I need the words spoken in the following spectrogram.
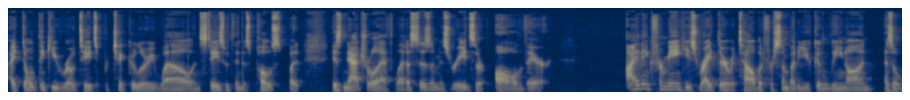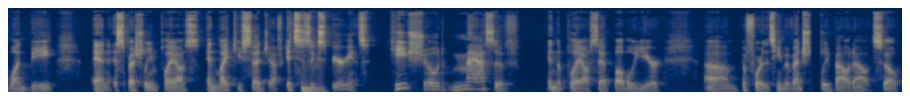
I don't think he rotates particularly well and stays within his post, but his natural athleticism, his reads, they're all there. I think for me, he's right there with Talbot for somebody you can lean on as a 1B and especially in playoffs. And like you said, Jeff, it's his mm-hmm. experience. He showed massive in the playoffs that bubble year um, before the team eventually bowed out. So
